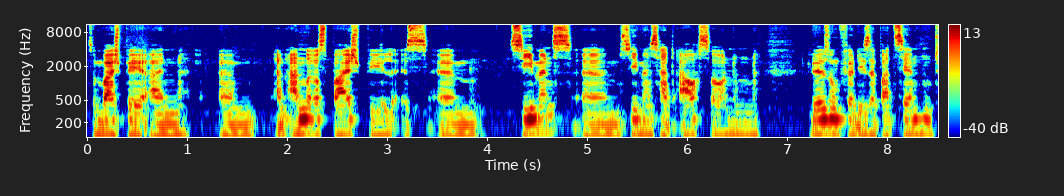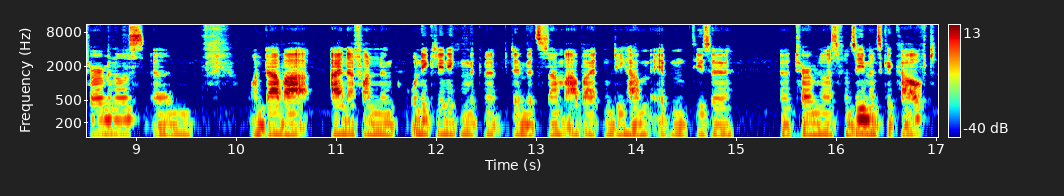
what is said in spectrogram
zum Beispiel ein, ähm, ein anderes Beispiel ist ähm, Siemens. Ähm, Siemens hat auch so eine Lösung für diese Patiententerminals. Ähm, und da war einer von den Unikliniken, mit, mit denen wir zusammenarbeiten, die haben eben diese äh, Terminals von Siemens gekauft.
